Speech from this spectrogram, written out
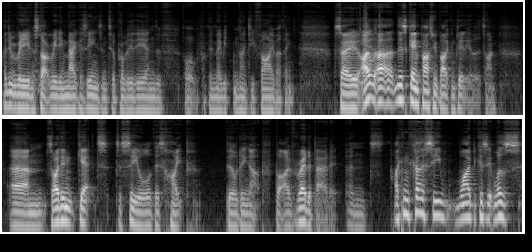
I didn't really even start reading magazines until probably the end of, or probably maybe '95, I think. So I, uh, this game passed me by completely at the time. Um, so I didn't get to see all this hype building up, but I've read about it, and I can kind of see why because it was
